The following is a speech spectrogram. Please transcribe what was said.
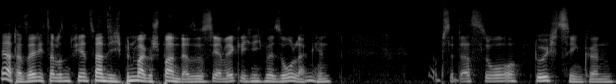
Ja, tatsächlich 2024. Ich bin mal gespannt. Also, es ist ja wirklich nicht mehr so lang hin. Ob sie das so durchziehen können.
